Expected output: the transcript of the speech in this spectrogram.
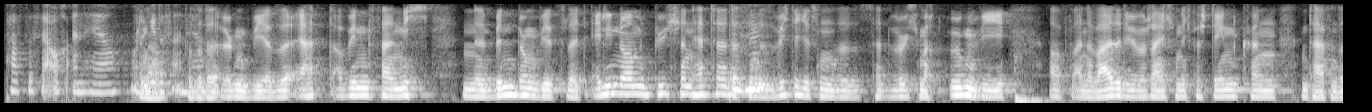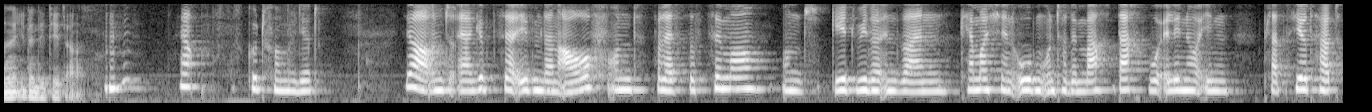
passt das ja auch einher. Oder Genau, geht das einher? dass er da irgendwie, also er hat auf jeden Fall nicht eine Bindung, wie jetzt vielleicht Elinor mit Büchern hätte, dass Mhm. ihm das wichtig ist und das hat wirklich macht irgendwie auf eine Weise, die wir wahrscheinlich schon nicht verstehen können, einen Teil von seiner Identität aus. Ja, das ist gut formuliert. Ja, und er gibt es ja eben dann auf und verlässt das Zimmer und geht wieder in sein Kämmerchen oben unter dem Dach, wo Elinor ihn platziert hat.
